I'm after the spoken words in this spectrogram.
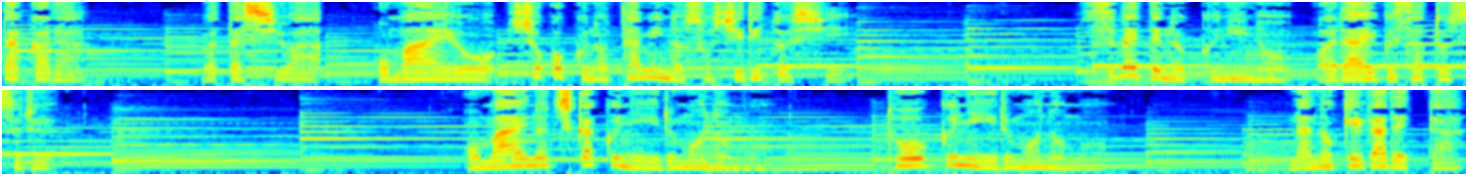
だから私はお前を諸国の民のそしりとし、すべての国の笑い草とする。お前の近くにいる者も、遠くにいる者も、名の汚れた、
